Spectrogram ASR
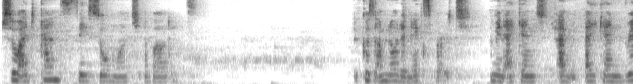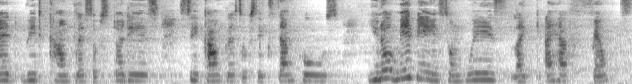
so i can't say so much about it because I'm not an expert. I mean, I can I, I can read read countless of studies, see countless of examples. You know, maybe in some ways, like I have felt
